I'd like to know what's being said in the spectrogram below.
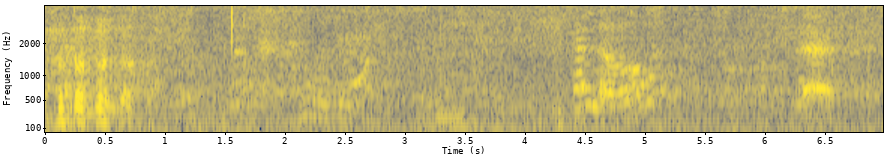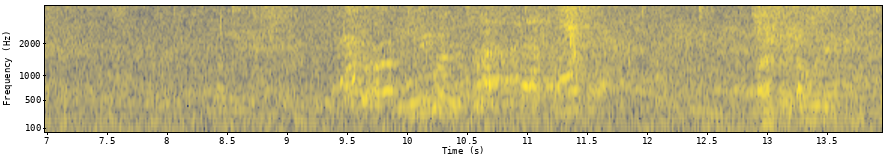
Hello. Yes. Yes.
